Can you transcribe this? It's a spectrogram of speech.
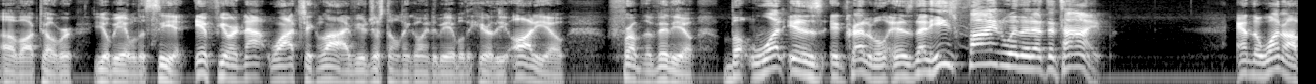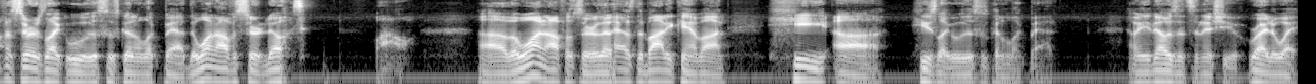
of October, you'll be able to see it. If you're not watching live, you're just only going to be able to hear the audio from the video. But what is incredible is that he's fine with it at the time. And the one officer is like, "Ooh, this is going to look bad." The one officer knows. wow. Uh, the one officer that has the body cam on, he uh, he's like, "Ooh, this is going to look bad." I mean, he knows it's an issue right away.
